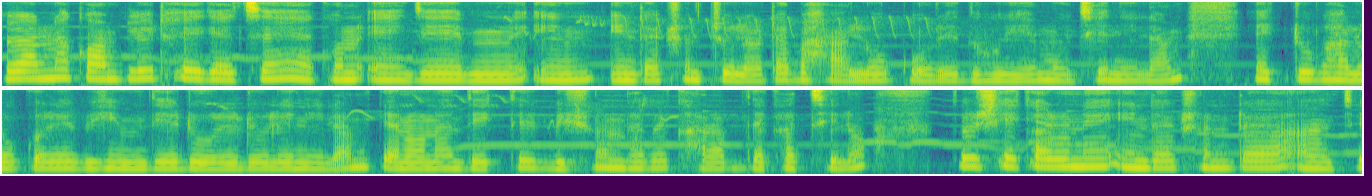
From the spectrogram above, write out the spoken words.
রান্না কমপ্লিট হয়ে গেছে। এখন এই যে ইন্ডাকশন চুলাটা ভালো করে ধুয়ে মুছে নিলাম। একটু ভালো করে ভীম দিয়ে ডলে ডলে নিলাম, কেননা দেখতে ভীষণভাবে খারাপ দেখাচ্ছিল। তো সে কারণে ইন্ডাকশনটা হচ্ছে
